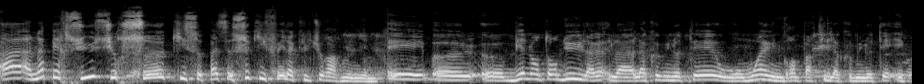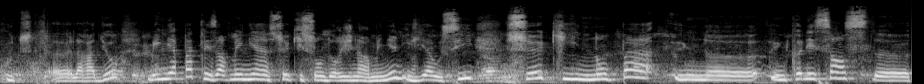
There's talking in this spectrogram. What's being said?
a un aperçu sur ce qui se passe, ce qui fait la culture arménienne. Et euh, euh, bien entendu, la, communauté ou au moins une grande partie de la communauté écoute euh, la radio, mais il n'y a pas que les Arméniens, ceux qui sont d'origine arménienne, il y a aussi ceux qui n'ont pas une, euh, une connaissance de,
